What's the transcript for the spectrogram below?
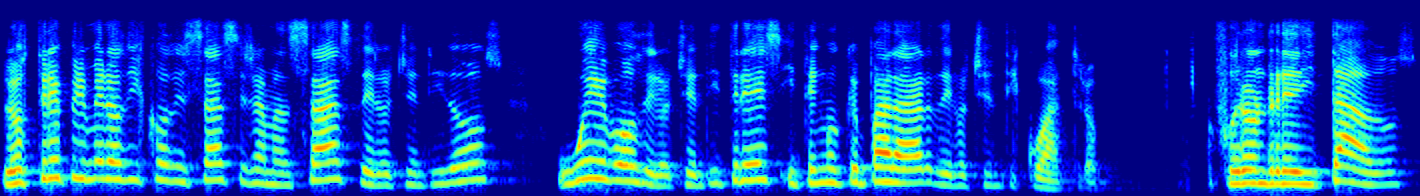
Los tres primeros discos de SAS se llaman SAS del 82, Huevos del 83 y Tengo que parar del 84. Fueron reeditados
